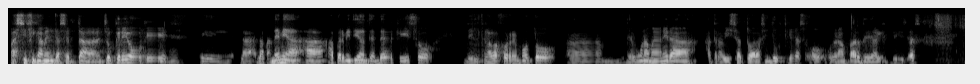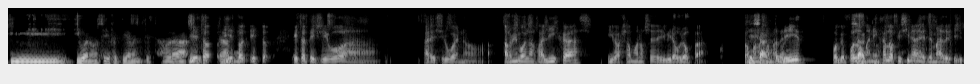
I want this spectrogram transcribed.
pacíficamente aceptada. Yo creo que la, pandemia ha, permitido entender que eso del trabajo remoto de alguna manera atraviesa todas las industrias o, gran parte de, ellas. Y, bueno, sí, efectivamente. Ahora y esto, esto, esto, esto te llevó a, a, decir, bueno, armemos las valijas y vayámonos a vivir a Europa. Vámonos a Madrid, porque puedo manejar la oficina desde Madrid.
